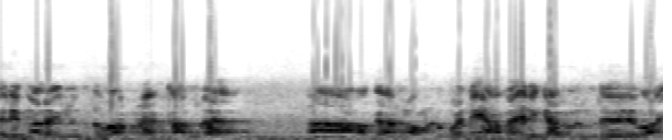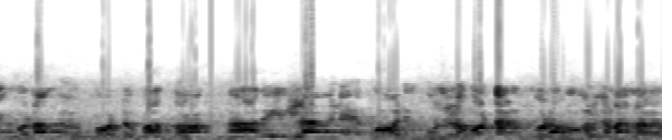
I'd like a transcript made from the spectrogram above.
எரிமலையிலேருந்து வர்ற கல்லை அவங்க ரவுண்டு பண்ணி அமெரிக்காவிலேருந்து வாங்கி கொண்டாந்து போட்டு பார்த்தோம். அது இல்லாமலே கோழி கூண்டில் போட்டாலும் கூட உங்களுக்கு நல்லாவே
